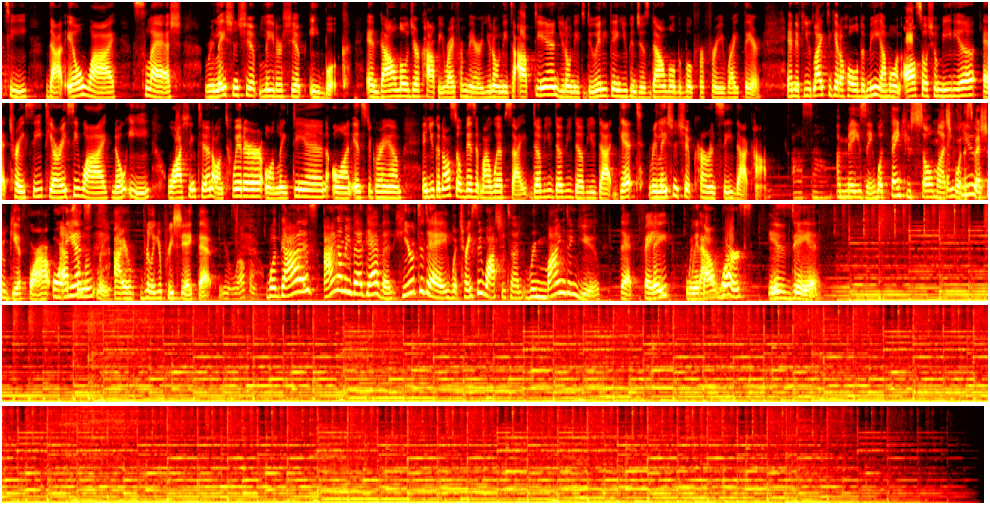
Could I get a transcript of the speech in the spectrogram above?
slash relationship leadership ebook and download your copy right from there. You don't need to opt in, you don't need to do anything. You can just download the book for free right there. And if you'd like to get a hold of me, I'm on all social media at Tracy, T R A C Y, no E, Washington, on Twitter, on LinkedIn, on Instagram. And you can also visit my website, www.getrelationshipcurrency.com. Awesome. Amazing. Well, thank you so much Thank for the special gift for our audience. Absolutely. I really appreciate that. You're welcome. Well, guys, I am Yvette Gavin here today with Tracy Washington, reminding you that faith, Faith without works is dead.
